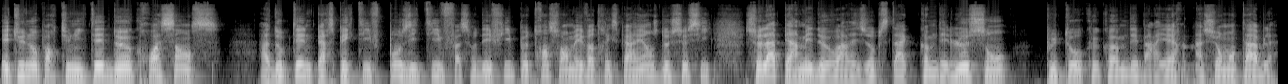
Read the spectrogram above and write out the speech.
est une opportunité de croissance. Adopter une perspective positive face aux défis peut transformer votre expérience de ceci. Cela permet de voir les obstacles comme des leçons plutôt que comme des barrières insurmontables.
